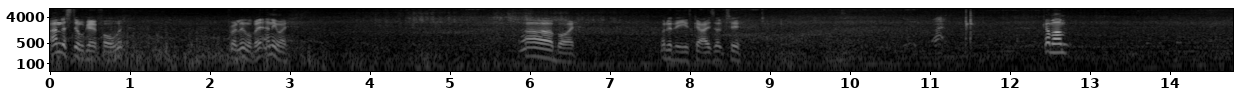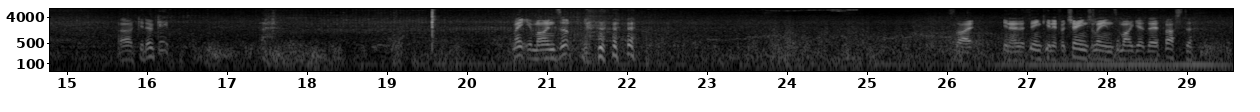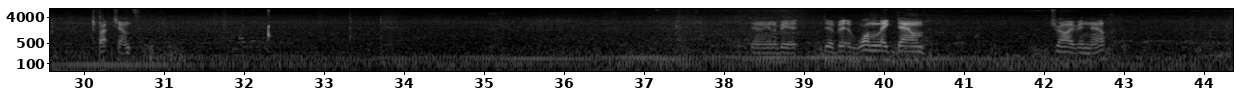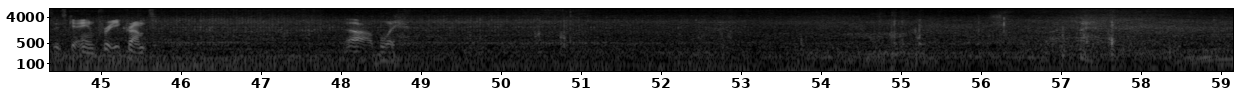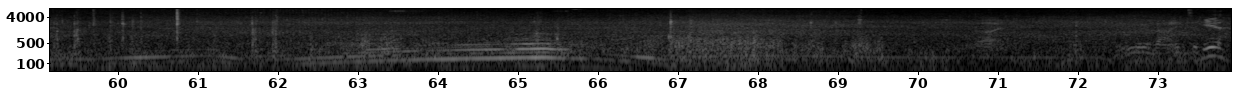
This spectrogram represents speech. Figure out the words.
And I still go forward. For a little bit anyway. Oh boy. What are these guys up to? Come on. Okie dokie. Make your minds up. it's like, you know, they're thinking if I change lanes I might get there faster. Fat chance. Then I'm going to be a, do a bit of one leg down driving now. It's getting pretty cramped. Oh boy. Here.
